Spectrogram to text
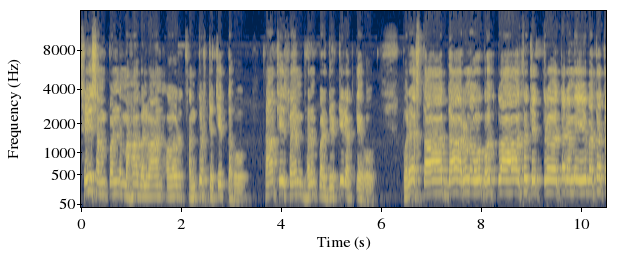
श्री संपन्न महाबलवान और संतुष्ट चित्त हो। साथ ही स्वयं धर्म पर दृष्टि रखते हो। पुरस्तादारुणो भूत्वा सुचित्र तरमेव तत्।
